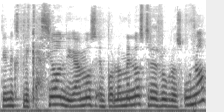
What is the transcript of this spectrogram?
tiene explicación, digamos, en por lo menos tres rubros. Uno,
